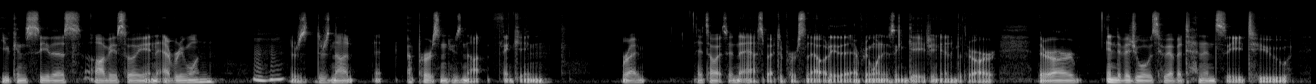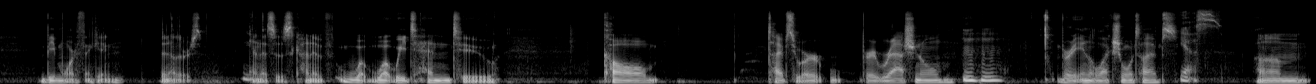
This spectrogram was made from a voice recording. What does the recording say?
you can see this obviously in everyone. Mm-hmm. There's there's not a person who's not thinking, right? It's always an aspect of personality that everyone is engaging in, but there are there are individuals who have a tendency to be more thinking than others. Yeah. And this is kind of what what we tend to call types who are very rational, mm-hmm. very intellectual types. Yes. Um,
